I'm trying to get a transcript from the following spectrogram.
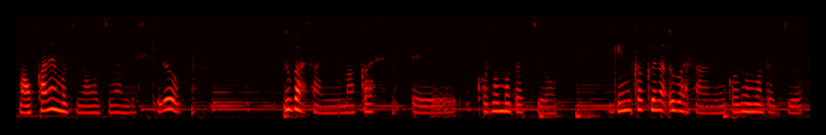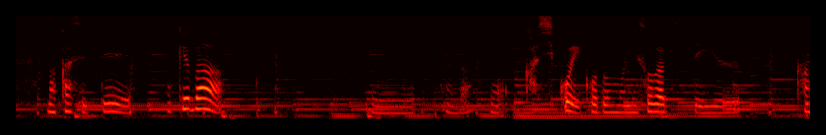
まあ、お金持ちのお家なんですけど乳母さんに任せ、えー、子供たちを厳格な乳母さんに子供たちを任せておけば賢い子供に育つっていう考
